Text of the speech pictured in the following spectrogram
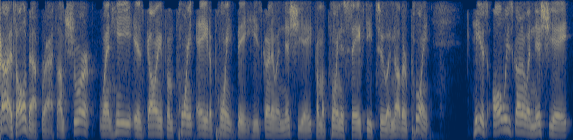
Oh, it's all about breath. I'm sure when he is going from point A to point B, he's going to initiate from a point of safety to another point he is always going to initiate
